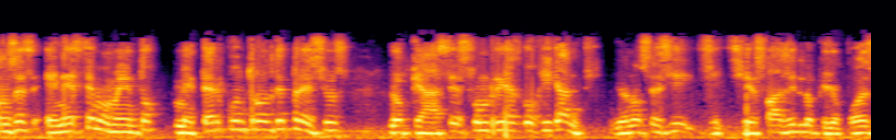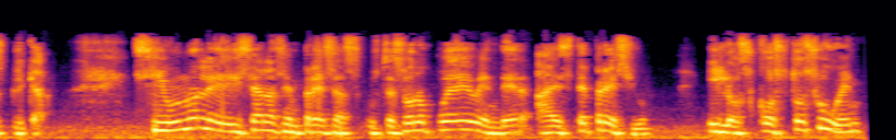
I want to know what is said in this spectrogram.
Entonces, en este momento, meter control de precios lo que hace es un riesgo gigante. Yo no sé si, es fácil lo que yo puedo explicar. Si uno le dice a las empresas, usted solo puede vender a este precio y los costos suben,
